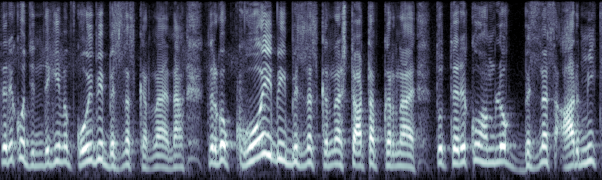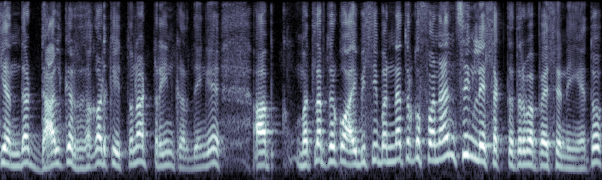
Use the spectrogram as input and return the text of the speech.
तेरे को ज़िंदगी में कोई भी बिज़नेस करना है ना, तेरे को कोई भी बिज़नेस करना है स्टार्टअप करना है तो तेरे को हम लोग बिज़नेस आर्मी के अंदर डाल के रगड़ के इतना ट्रेन कर देंगे। आप मतलब तेरे को आईबीसी बनना है, तेरे को फाइनेंसिंग ले सकते तेरे पास पैसे नहीं है। तो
